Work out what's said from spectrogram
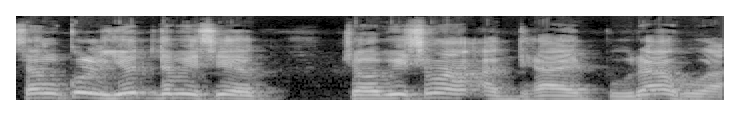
संकुल युद्ध विषयक चौबीसवां अध्याय पूरा हुआ।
